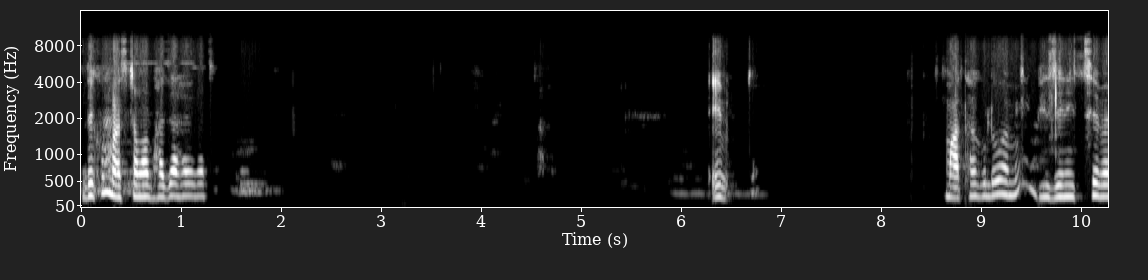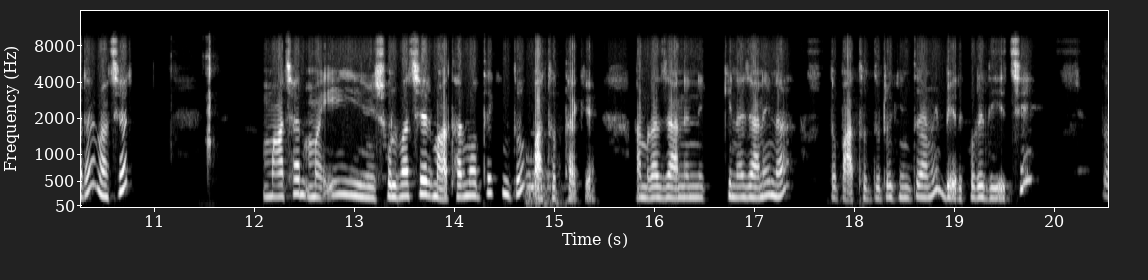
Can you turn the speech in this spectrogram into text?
দেখুন, মাছটা আমার ভাজা হয়ে গেছে। মাথাগুলো আমি ভেজে নিচ্ছি এবারে মাছের। মাছের এই শোল মাছের মাথার মধ্যে কিন্তু পাথর থাকে। আমরা জানেন কিনা জানি না। তো পাথর দুটো কিন্তু আমি বের করে দিয়েছি। তো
